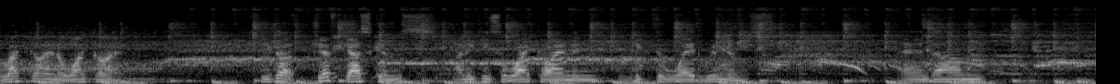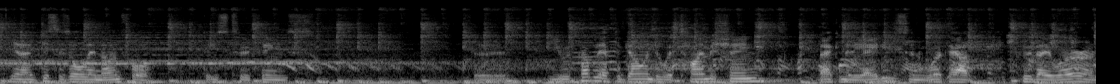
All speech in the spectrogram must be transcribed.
black guy and a white guy. So you got Jeff Gaskins, I think he's the white guy, and then Victor Wade Williams. And um, you know, this is all they're known for, these two things. So, you would probably have to go into a time machine back into the 80s and work out who they were and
